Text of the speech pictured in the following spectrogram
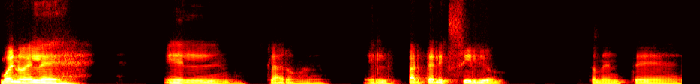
Bueno, él, él claro, él parte del exilio, justamente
